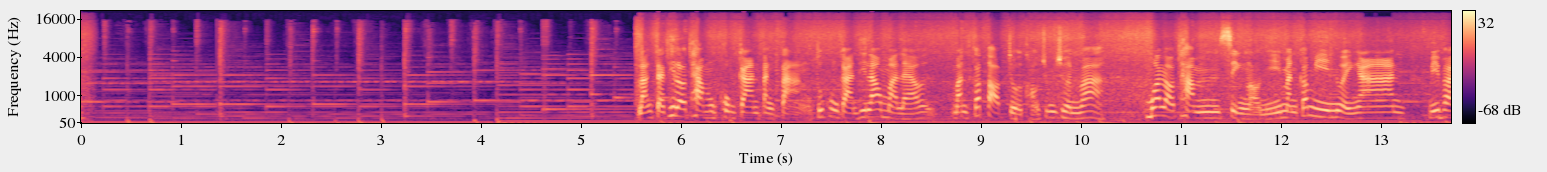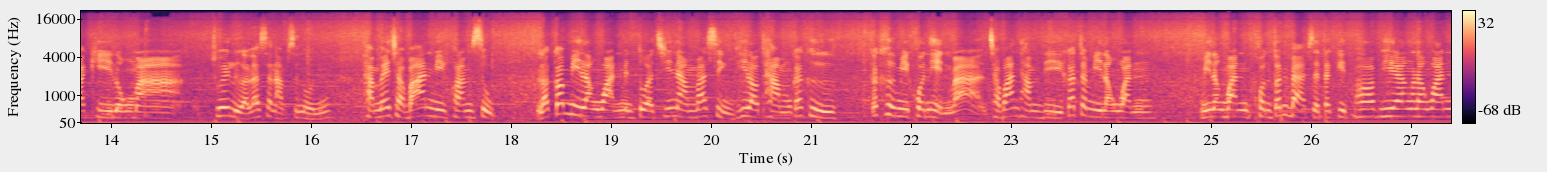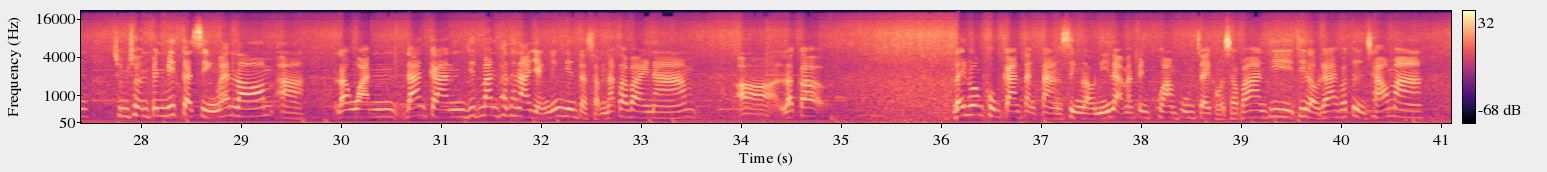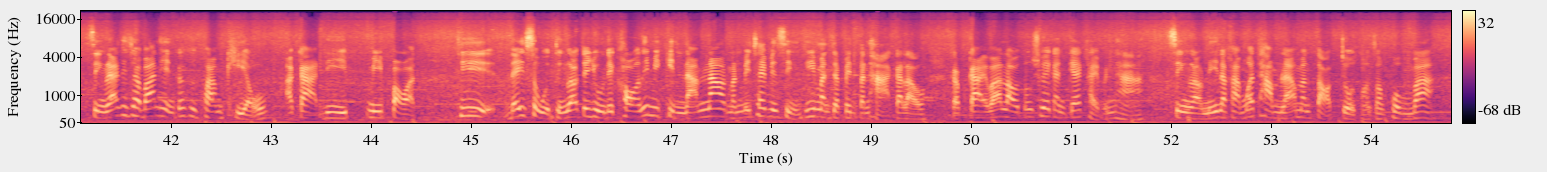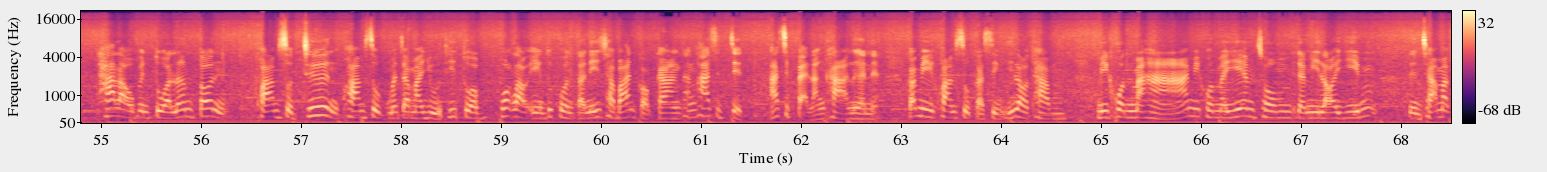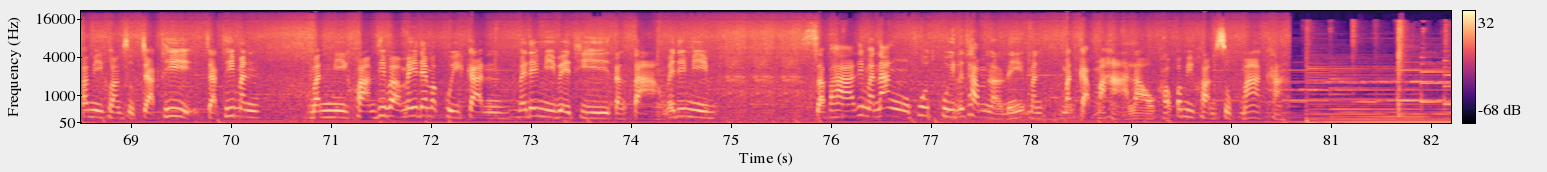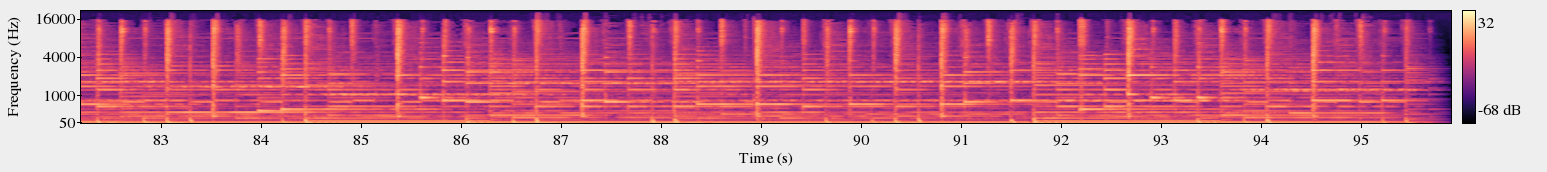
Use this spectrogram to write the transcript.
ลังจากที่เราทำโครงการต่างๆ ทุกโครงการที่เล่ามาแล้ว มันก็ตอบโจทย์ของชุมชนว่า เมื่อเราทำสิ่งเหล่านี้มันก็มีหน่วยงาน มีภาคีลงมาช่วยเหลือและสนับสนุนทำให้ชาวบ้านมีความสุข แล้วก็มีรางวัลเป็นตัวชี้นำว่าสิ่งที่เราทำก็คือ ก็คือมีคนเห็นว่าชาวบ้านทำดีก็จะมีรางวัลมีรางวัลคนต้นแบบเศรษฐกิจพอเพียง รางวัลชุมชนเป็นมิตรกับสิ่งแวดล้อมอรางวัลด้านการยึดมั่นพัฒนาอย่างยั่งยืนจากสำนักระบายน้ำอ่าแล้วก็ ได้ร่วมโครงการต่างๆ สิ่งเหล่านี้แหละมันเป็นความภูมิใจของชาวบ้านที่ที่เราได้เพราะตื่นเช้ามา สิ่งแรกที่ชาวบ้านเห็นก็คือความเขียวอากาศดีมีปอดที่ได้สูดถึงเราจะอยู่ในคลองที่มีกลิ่นน้ำเน่ามันไม่ใช่เป็นสิ่งที่มันจะเป็นปัญหากับเรากับกลายว่าเราต้องช่วยกันแก้ไขปัญหา สิ่งเหล่านี้แหละค่ะเมื่อทำแล้วมันตอบโจทย์ของสังคมว่า ถ้าเราเป็นตัวเริ่มต้น ความสดชื่น ความสุขมันจะมาอยู่ที่ตัวพวกเราเองทุกคนตอนนี้ชาวบ้านเกาะกลางทั้ง 57 58 หลังคาเรือนเนี่ยก็มีความสุขกับสิ่งที่เราทำมีคนมาหา มีคนมาเยี่ยมชม จะมีรอยยิ้มตื่นเช้ามาก็มีความสุขจากที่จากที่มันมันมีความที่ว่าไม่ได้มาคุยกัน ไม่ได้มีเวทีต่างๆ ไม่ได้มีสภาที่มานั่งพูดคุยหรือทำเหล่านี้มันมันกลับมาหาเราเขาก็มีความสุขมากค่ะ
